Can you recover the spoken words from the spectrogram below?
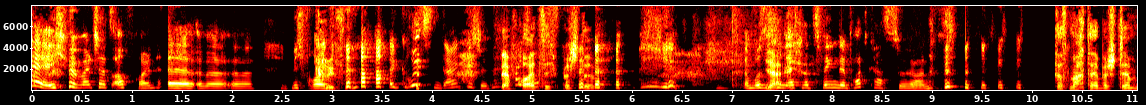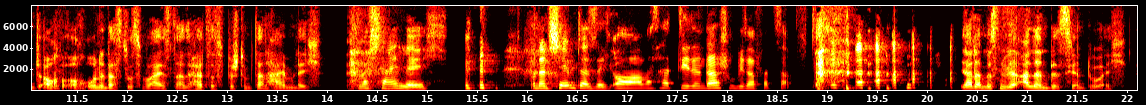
hey, ich will meinen Schatz auch freuen. Äh, äh, äh, nicht freuen. Grüßen, Grüßen danke schön. Der freut sich bestimmt. Dann muss ich ja, ihn erstmal zwingen, den Podcast zu hören. Das macht er bestimmt, auch, auch ohne dass du es weißt. Also hört das bestimmt dann heimlich. Wahrscheinlich. Und dann schämt er sich. Oh, was hat die denn da schon wieder verzapft? ja, da müssen wir alle ein bisschen durch.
